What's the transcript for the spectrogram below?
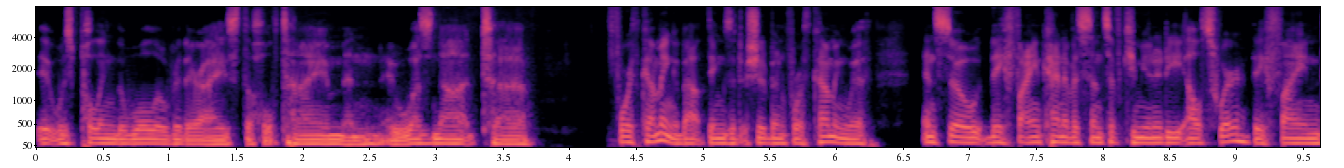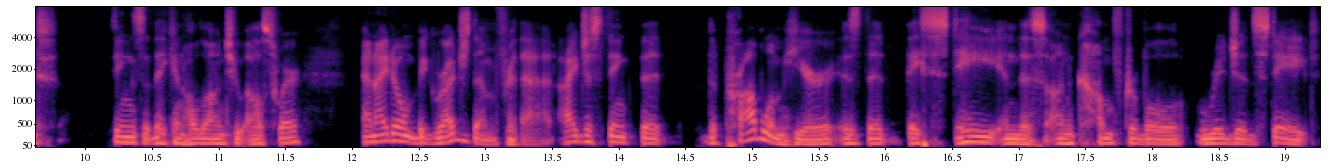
it was pulling the wool over their eyes the whole time, and it was not uh, forthcoming about things that it should have been forthcoming with. And so they find kind of a sense of community elsewhere. They find things that they can hold on to elsewhere. And I don't begrudge them for that. I just think that the problem here is that they stay in this uncomfortable, rigid state,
